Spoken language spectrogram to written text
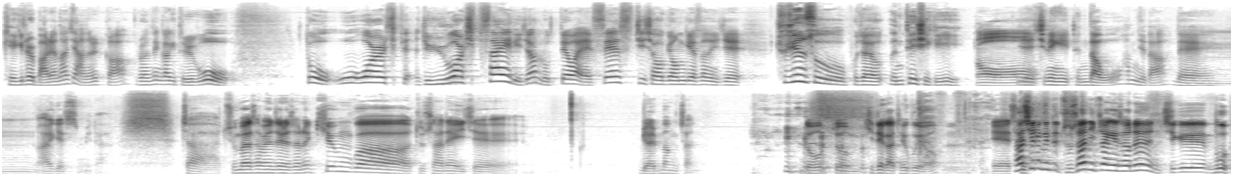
계기를 마련하지 않을까 그런 생각이 들고 또 5월 10, 6월 14일이죠 롯데와 SSG 저 경기에서는 이제 추신수 보자 은퇴식이 어. 예, 진행이 된다고 합니다. 네. 음, 알겠습니다. 자, 주말 3연전에서는 키움과 두산의 이제 멸망전 도 좀 기대가 되고요. 예, 사실은 근데 두산 입장에서는 지금 뭐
